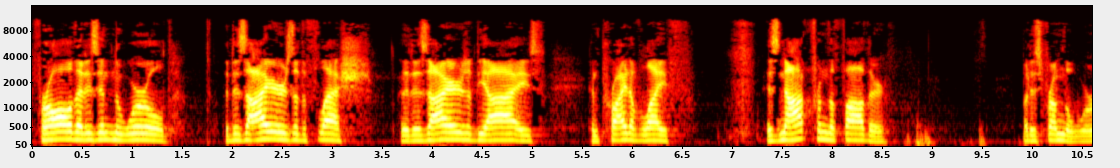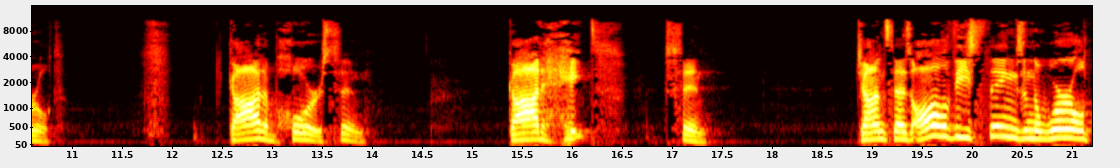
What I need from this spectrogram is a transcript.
For all that is in the world, the desires of the flesh, the desires of the eyes, and pride of life is not from the Father, but is from the world. God abhors sin. God hates sin. John says all these things in the world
